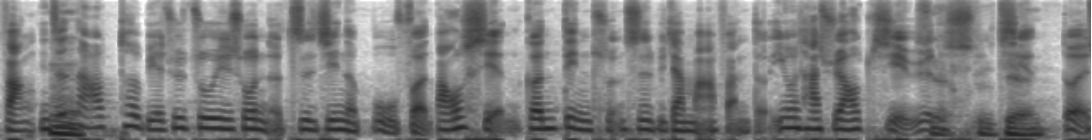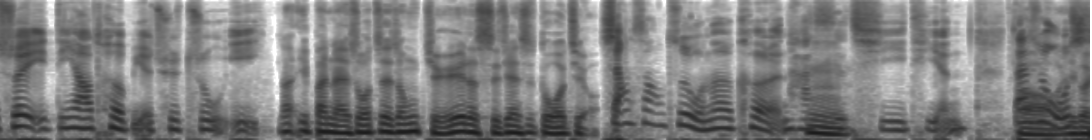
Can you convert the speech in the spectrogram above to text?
方，你真的要特别去注意说你的资金的部分，保险跟定存是比较麻烦的，因为它需要解约的时间，对，所以一定要特别去注意。那一般来说，这种解约的时间是多久？像上次我那个客人，他是七天，嗯、但是我想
